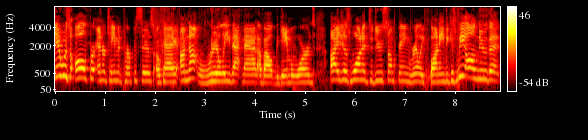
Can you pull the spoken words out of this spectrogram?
it was all for entertainment purposes, okay? I'm not really that mad about the Game Awards. I just wanted to do something really funny because we all knew that,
